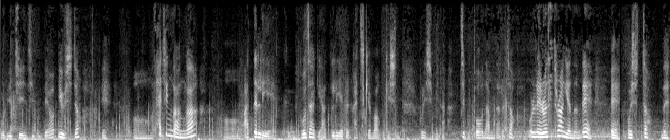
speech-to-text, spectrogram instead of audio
우리 지인 집인데요. 이웃이죠? 예. 어, 사진관과 어, 아뜰리에, 그 도자기 아뜰리에를 같이 겸하고 계신 분이십니다. 집도 남다르죠? 원래 레스토랑이었는데, 예, 멋있죠? 네.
